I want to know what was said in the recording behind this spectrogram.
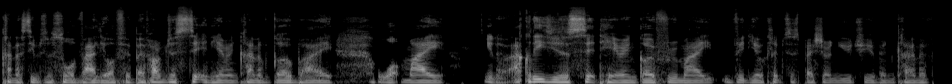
kind of see some sort of value of it. But if I'm just sitting here and kind of go by what my you know, I could easily just sit here and go through my video clips, especially on YouTube, and kind of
